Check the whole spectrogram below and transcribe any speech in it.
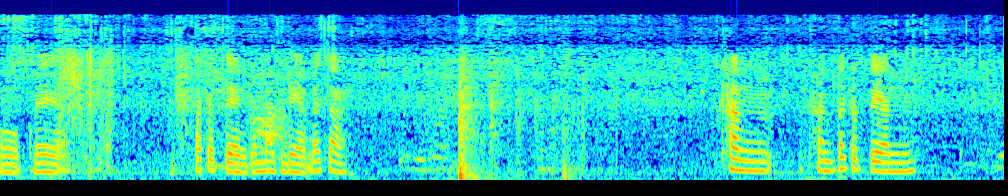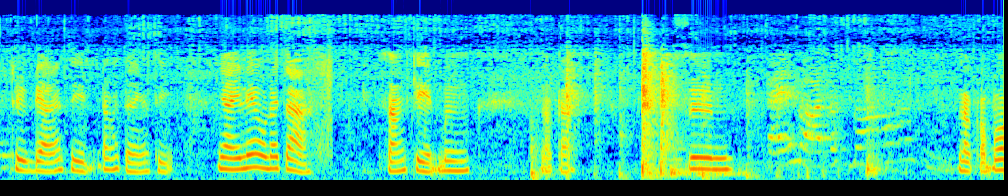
ออกแล้วตะกะแตนก็มักแดดนะจ้าคัน คันตะกะแตนถือแดดสิตะกะแตนสิใหญ่เร็วนะจ้าสังเกตมึงแล้วก็ซื่นแล้วก็บ่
